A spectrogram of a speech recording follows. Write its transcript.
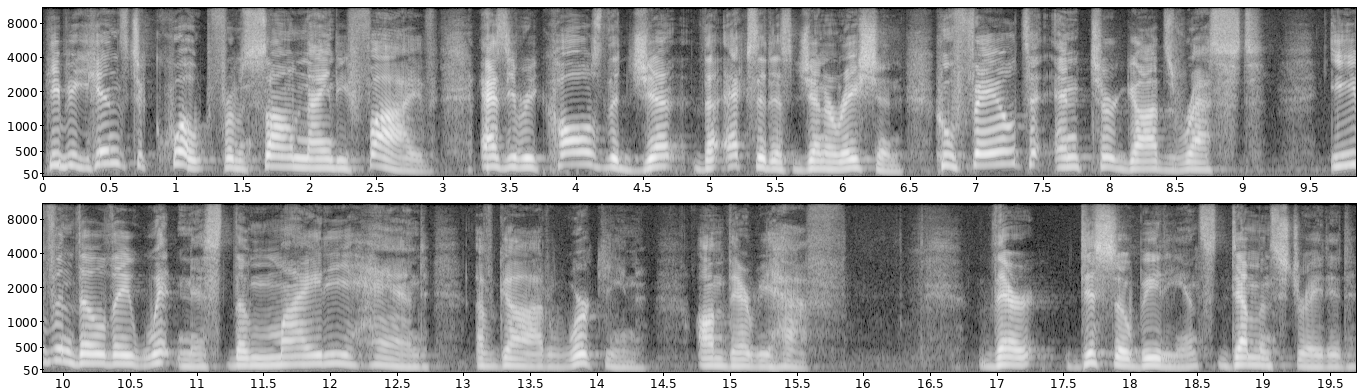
he begins to quote from Psalm 95 as he recalls the, gen- the Exodus generation who failed to enter God's rest, even though they witnessed the mighty hand of God working on their behalf. Their disobedience demonstrated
